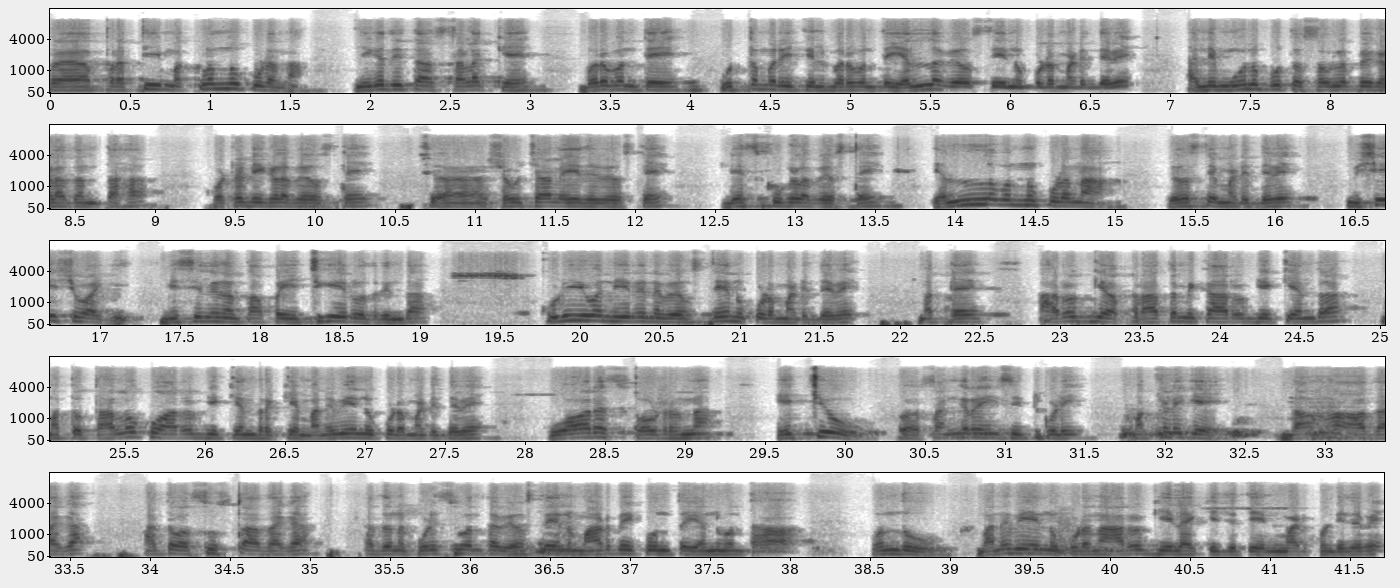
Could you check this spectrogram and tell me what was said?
ಪ್ರ, ಪ್ರತಿ ಮಕ್ಕಳನ್ನು ಕೂಡ ನಿಗದಿತ ಸ್ಥಳಕ್ಕೆ ಬರುವಂತೆ, ಉತ್ತಮ ರೀತಿಯಲ್ಲಿ ಬರುವಂತೆ ಎಲ್ಲ ವ್ಯವಸ್ಥೆಯನ್ನು ಕೂಡ ಮಾಡಿದ್ದೇವೆ. ಅಲ್ಲಿ ಮೂಲಭೂತ ಸೌಲಭ್ಯಗಳಾದಂತಹ ಕೊಠಡಿಗಳ ವ್ಯವಸ್ಥೆ ಶೌಚಾಲಯದ ವ್ಯವಸ್ಥೆ, ಡೆಸ್ಕುಗಳ ವ್ಯವಸ್ಥೆ, ಎಲ್ಲವನ್ನು ಕೂಡ ವ್ಯವಸ್ಥೆ ಮಾಡಿದ್ದೇವೆ. ವಿಶೇಷವಾಗಿ ಬಿಸಿಲಿನ ತಾಪ ಹೆಚ್ಚಿಗೆ ಇರೋದ್ರಿಂದ ಕುಡಿಯುವ ನೀರಿನ ವ್ಯವಸ್ಥೆಯನ್ನು ಕೂಡ ಮಾಡಿದ್ದೇವೆ. ಮತ್ತೆ ಆರೋಗ್ಯ, ಪ್ರಾಥಮಿಕ ಆರೋಗ್ಯ ಕೇಂದ್ರ ಮತ್ತು ತಾಲೂಕು ಆರೋಗ್ಯ ಕೇಂದ್ರಕ್ಕೆ ಮನವಿಯನ್ನು ಕೂಡ ಮಾಡಿದ್ದೇವೆ. ಓ ಆರ್ ಎಸ್ ಪೌಡರ್ನ ಹೆಚ್ಚು ಸಂಗ್ರಹಿಸಿಟ್ಕೊಳ್ಳಿ. ಮಕ್ಕಳಿಗೆ ದಾಹ ಆದಾಗ ಅಥವಾ ಸುಸ್ತಾದಾಗ ಅದನ್ನು ಕುಡಿಸುವಂತ ವ್ಯವಸ್ಥೆಯನ್ನು ಮಾಡಬೇಕು ಅಂತ ಎನ್ನುವಂತಹ ಒಂದು ಮನವಿಯನ್ನು ಕೂಡ ಆರೋಗ್ಯ ಇಲಾಖೆ ಜೊತೆಯಲ್ಲಿ ಮಾಡಿಕೊಂಡಿದ್ದೇವೆ.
